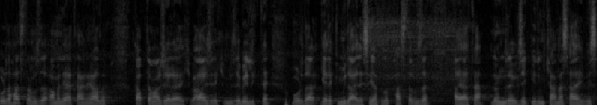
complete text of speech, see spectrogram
Burada hastamızı ameliyathaneye alıp kaptan cerrahi ekibi, acil ekibimizle birlikte burada gerekli müdahalesi yapılıp hastamızı hayata döndürebilecek bir imkana sahibiz.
